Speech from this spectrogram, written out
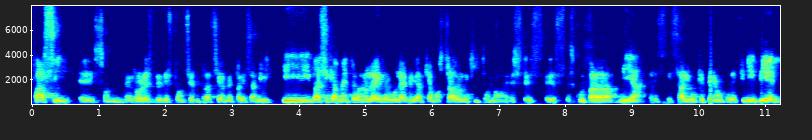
fácil. Eh, son errores de desconcentración, me parece a mí. Y básicamente, bueno, la irregularidad que ha mostrado el equipo, ¿no? Es, es, es, culpa mía, es, algo que tengo que definir bien.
